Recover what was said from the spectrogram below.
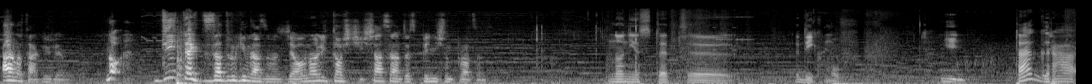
A no tak, już wiem. No, detect za drugim razem zdziałał, no litości, szansa na to jest 50%. No niestety... Dick Move. Gin. Ta gra,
